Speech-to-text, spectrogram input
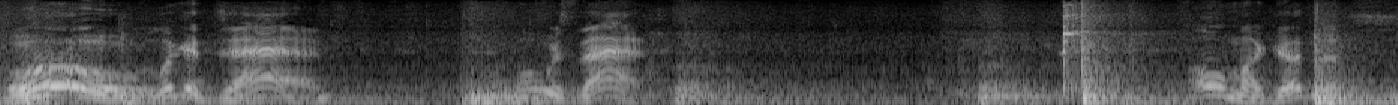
Whoa, look at that. What was that? Oh my goodness.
